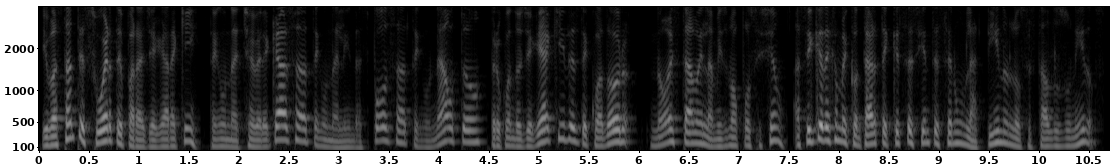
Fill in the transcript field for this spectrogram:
y bastante suerte para llegar aquí. Tengo una chévere casa, tengo una linda esposa, tengo un auto, pero cuando llegué aquí desde Ecuador no estaba en la misma posición. Así que déjame contarte qué se siente ser un latino en los Estados Unidos.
